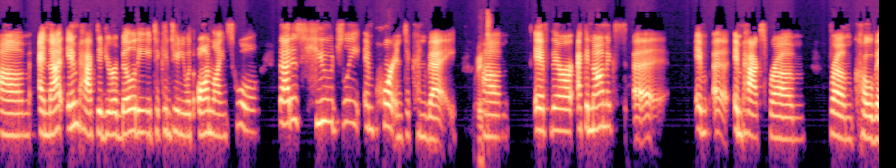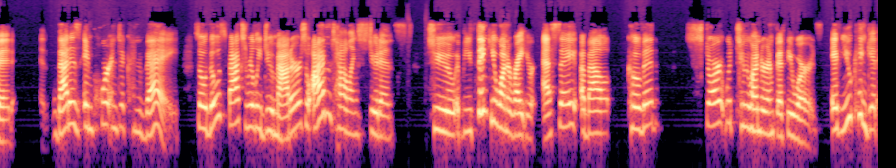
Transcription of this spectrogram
um, and that impacted your ability to continue with online school, that is hugely important to convey. Right. Um, if there are economics uh, Im- uh, impacts from from COVID, that is important to convey. So those facts really do matter. So I'm telling students to, if you think you want to write your essay about COVID, start with 250 words. If you can get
